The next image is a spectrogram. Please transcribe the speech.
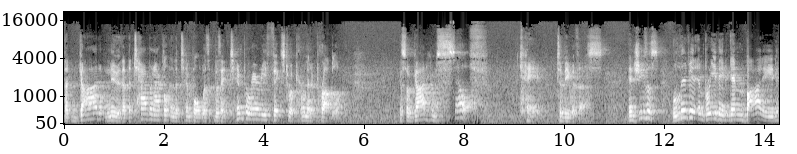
That God knew that the tabernacle and the temple was, was a temporary fix to a permanent problem. And so God Himself came to be with us. And Jesus, living and breathing, embodied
